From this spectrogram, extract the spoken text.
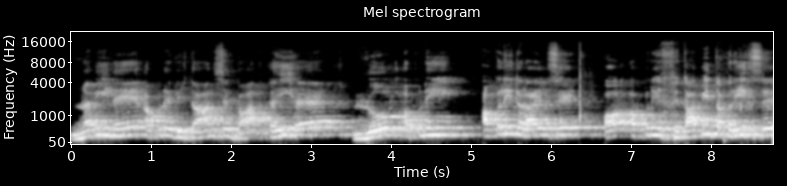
نبی نے اپنے وجدان سے بات کہی ہے، لوگ اپنی عقلی دلائل سے اور اپنی خطابی تقریر سے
